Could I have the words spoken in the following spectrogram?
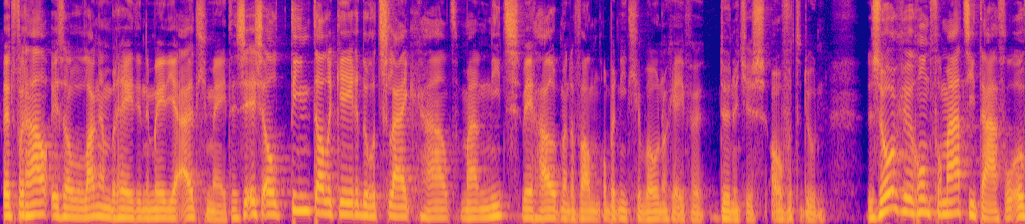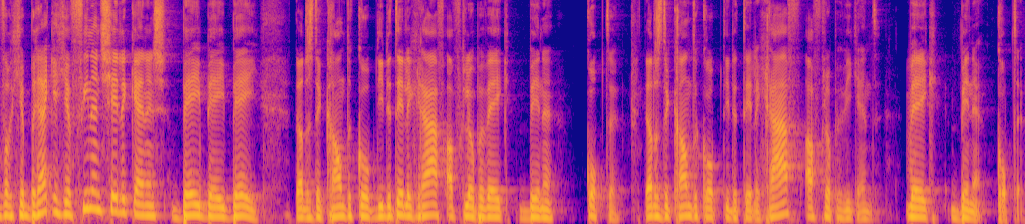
Het verhaal is al lang en breed in de media uitgemeten. Ze is al tientallen keren door het slijk gehaald, maar niets weerhoudt me ervan om het niet gewoon nog even dunnetjes over te doen. Zorgen rond formatietafel over gebrekkige financiële kennis BBB. Dat is de krantenkop die de Telegraaf afgelopen week binnenkopte. Dat is de krantenkop die de Telegraaf afgelopen weekend week binnenkopte.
